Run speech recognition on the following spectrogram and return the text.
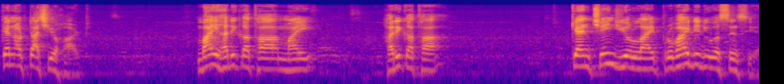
cannot touch your heart. My Harikatha, my Harikatha can change your life provided you are sincere.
